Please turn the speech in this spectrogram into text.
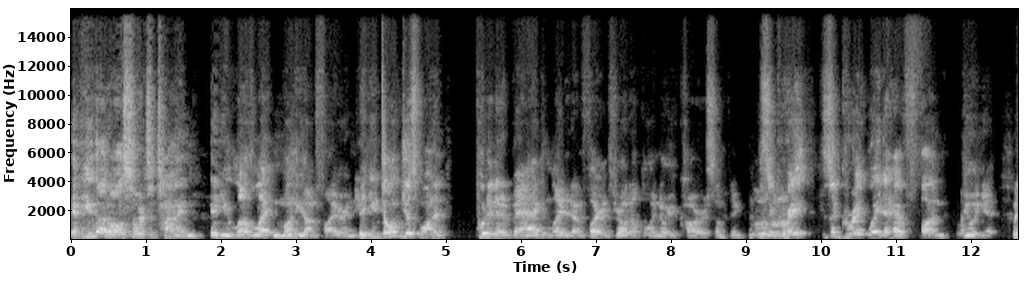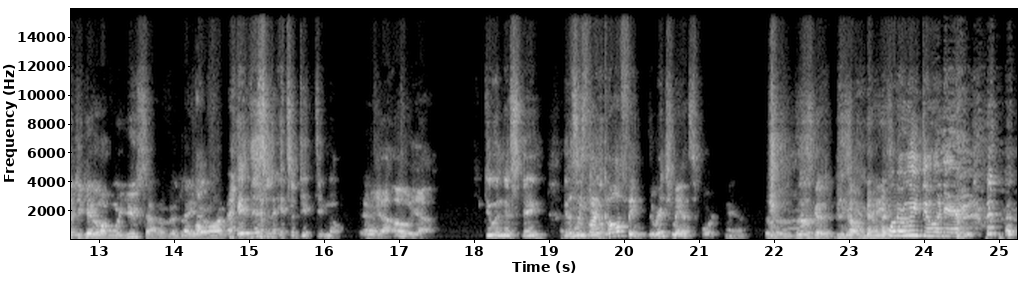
if you got all sorts of time and you love lighting money on fire and, and you don't just want to put it in a bag and light it on fire and throw it out the window of your car or something. This is a Mhm. great this is a great way to have fun doing it. But you get a lot more use out of it later Oh. on. it this is it's addicting though. Oh, yeah. Oh, yeah. Doing this thing. This is like do. golfing, the rich man sport. This is this is good. These are amazing. what are we doing here?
